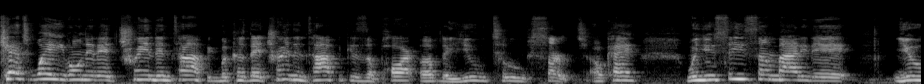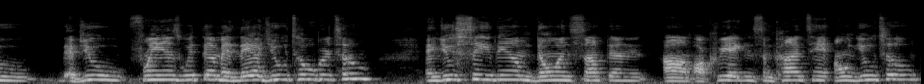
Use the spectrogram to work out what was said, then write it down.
catch wave on that trending topic because that trending topic is a part of the YouTube search, okay? When you see somebody that you, if you friends with them and they're YouTuber too, and you see them doing something um, or creating some content on YouTube,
